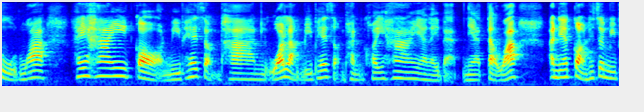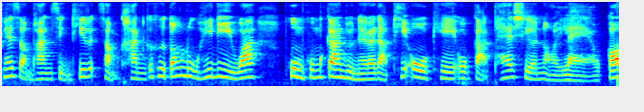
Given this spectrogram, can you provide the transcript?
สูตรว่าให้ให้ก่อนมีเพศสัมพันธ์ หรือว่าหลังมีเพศสัมพันธ์ค่อยให้อะไรแบบเนี้ยแต่ว่าอันเนี้ยก่อนที่จะมีเพศสัมพันธ์สิ่งที่สำคัญก็คือต้องดูให้ดีว่าภูมิคุ้มกันอยู่ในระดับที่โอเค โอกาสแพร่เชื้อน้อยแล้ว ก็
